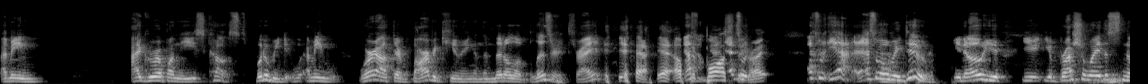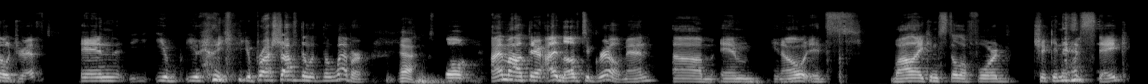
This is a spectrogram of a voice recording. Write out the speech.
I mean, I grew up on the East Coast. What do we do? I mean, we're out there barbecuing in the middle of blizzards, right? Yeah, yeah, up that's, in Boston, that's what, right? That's what. Yeah, that's what we do. You know, you you you brush away the snowdrift and you you you brush off the the Weber. Yeah. Well, I'm out there. I love to grill, man. Um, and you know, it's while I can still afford chicken and steak,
